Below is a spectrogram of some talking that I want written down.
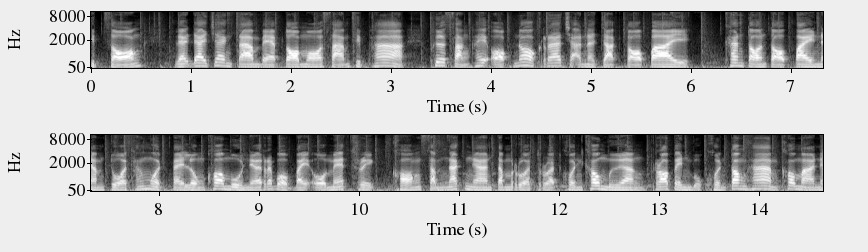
2522 และได้แจ้งตามแบบตม 35 เพื่อสั่งให้ออกนอกราชอาณาจักรต่อไป ขั้นตอนต่อไปนำตัวทั้งหมดไปลงข้อมูลในระบบไบโอเมตริก ของสำนักงานตำรวจตรวจคนเข้าเมือง เพราะเป็นบุคคลต้องห้ามเข้ามาใน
